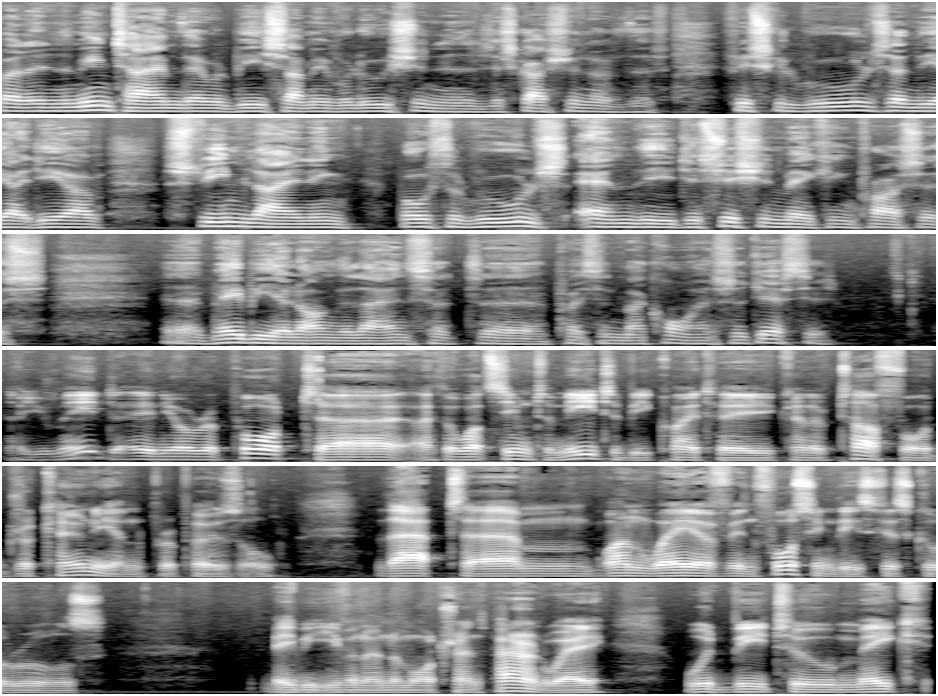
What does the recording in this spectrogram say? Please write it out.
But in the meantime, there will be some evolution in the discussion of the fiscal rules and the idea of streamlining both the rules and the decision making process maybe along the lines that uh, President Macron has suggested. Now you made in your report, uh, I thought, what seemed to me to be quite a kind of tough or draconian proposal that um, one way of enforcing these fiscal rules, maybe even in a more transparent way, would be to make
